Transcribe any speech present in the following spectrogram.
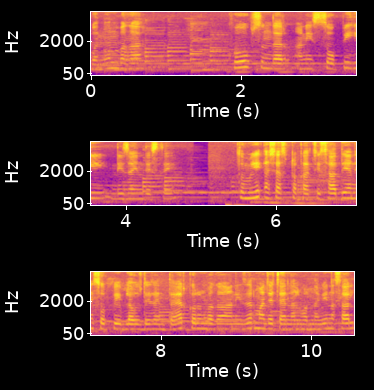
बनवून बघा. खूप सुंदर आणि सोपी ही डिझाईन दिसते. तुम्ही अशाच प्रकारची साधी आणि सोपी ब्लाऊज डिझाईन तयार करून बघा आणि जर माझ्या चॅनलवर नवीन असाल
